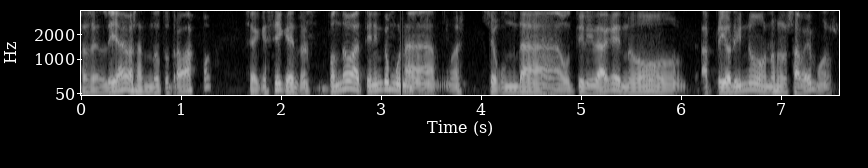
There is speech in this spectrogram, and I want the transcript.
a hacer el día, vas haciendo tu trabajo. O sea que sí, que en el fondo tienen como una, una segunda utilidad que no, a priori no, no lo sabemos.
